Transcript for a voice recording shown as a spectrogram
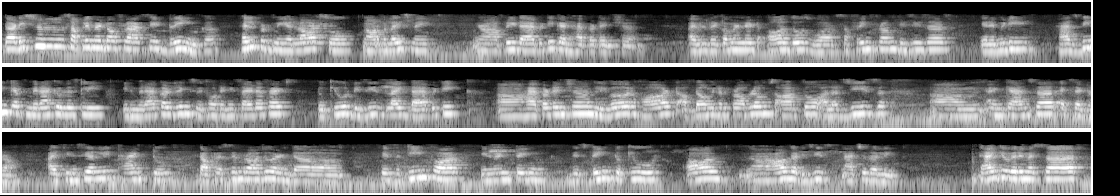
The additional supplement of flaxseed drink helped me a lot so normalize my uh, pre-diabetic and hypertension. I will recommend it all those who are suffering from diseases. A remedy has been kept miraculously in miracle drinks without any side effects to cure disease like diabetic, uh, hypertension, liver, heart, abdominal problems, ortho, allergies, um, and cancer, etc. I sincerely thank to Dr. S. M. Raju and uh, his team for inventing this drink to cure all uh, all the disease naturally. Thank you very much, sir.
